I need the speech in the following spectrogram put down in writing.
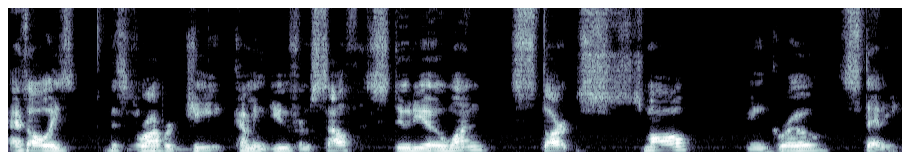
as always, this is Robert G coming to you from South Studio One. Start small and grow steady.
